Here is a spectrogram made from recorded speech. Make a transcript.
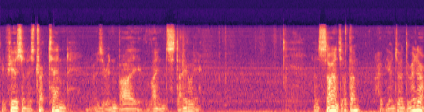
Confusion is track 10. It was written by Layne Staley. Uh, So I enjoyed that. Hope you enjoyed the video.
